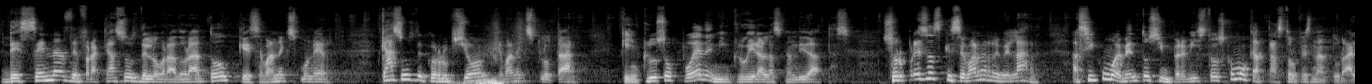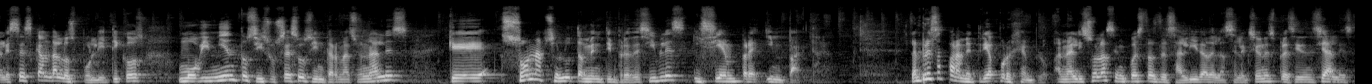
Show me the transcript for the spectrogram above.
decenas de fracasos del obradorato que se van a exponer. Casos de corrupción que van a explotar, que incluso pueden incluir a las candidatas, sorpresas que se van a revelar, así como eventos imprevistos como catástrofes naturales, escándalos políticos, movimientos y sucesos internacionales que son absolutamente impredecibles y siempre impactan. La empresa Parametría, por ejemplo, analizó las encuestas de salida de las elecciones presidenciales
